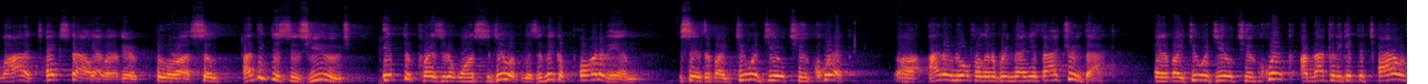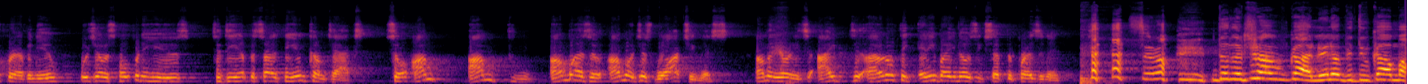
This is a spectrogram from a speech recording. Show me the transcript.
a lot of textile work for us. So I think this is huge if the president wants to do it, because I think a part of him says if I do a deal too quick, uh, I don't know if I'm going to bring manufacturing back. And if I do a deal too quick, I'm not going to get the tariff revenue, which I was hoping to use to de-emphasize the income tax. So I'm, I'm, I'm, as a, I'm just watching this. I'm in the audience. I, I don't think anybody knows except the president ဆိုတော့ Donald Trump ကလွေးလို့ဘယ်သူကမှ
